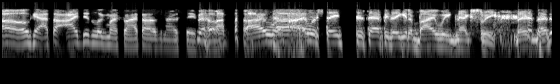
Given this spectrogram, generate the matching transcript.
Oh, okay. I thought I didn't look at my phone. I thought it was an Iowa State. fan. Iowa, Iowa State's just happy they get a bye week next week. They're that's,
